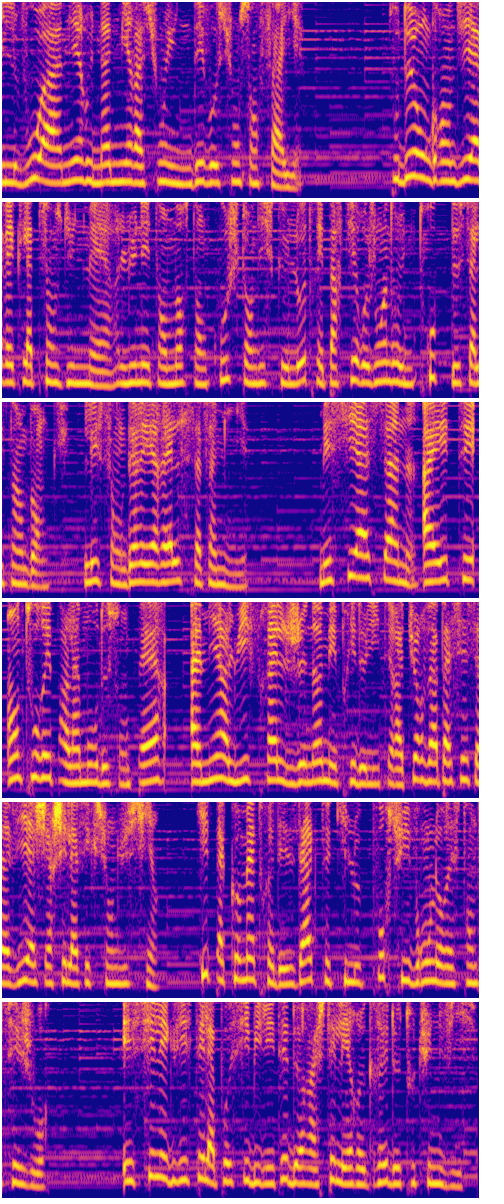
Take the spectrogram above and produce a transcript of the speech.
il voue à Amir une admiration et une dévotion sans faille. Tous deux ont grandi avec l'absence d'une mère, l'une étant morte en couche tandis que l'autre est partie rejoindre une troupe de saltimbanques, laissant derrière elle sa famille. Mais si Hassan a été entouré par l'amour de son père, Amir, lui, frêle jeune homme épris de littérature, va passer sa vie à chercher l'affection du sien, quitte à commettre des actes qui le poursuivront le restant de ses jours. Et s'il existait la possibilité de racheter les regrets de toute une vie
